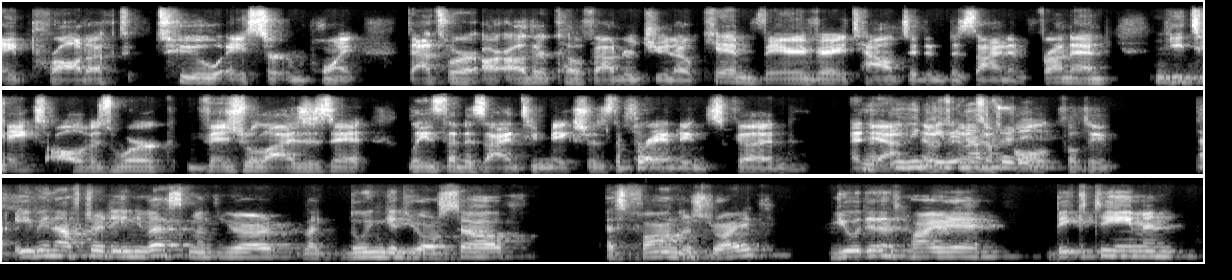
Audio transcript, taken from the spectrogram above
a product to a certain point. That's where our other co-founder Juno Kim, very very talented in design and front end, mm-hmm. he takes all of his work, visualizes it, leads the design team, makes sure the so, branding's good, and yeah, yeah even, it was, even it was after a full, the, full team. Even after the investment, you are like doing it yourself as founders, right? You didn't hire a big team, and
